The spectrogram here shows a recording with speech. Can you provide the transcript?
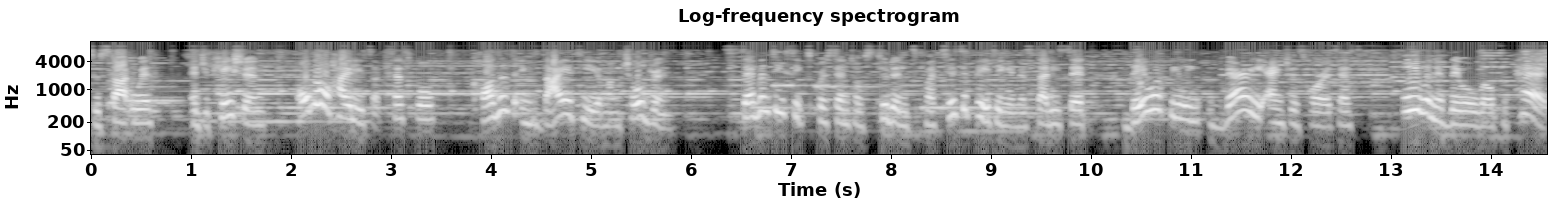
To start with, education, although highly successful, causes anxiety among children. 76% of students participating in the study said they were feeling very anxious for a test, even if they were well prepared.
